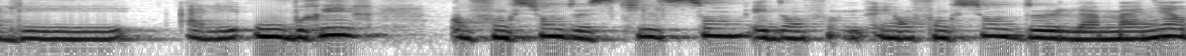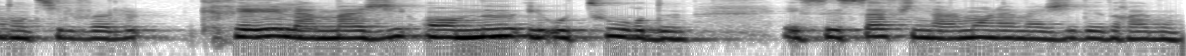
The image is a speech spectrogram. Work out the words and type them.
aller, aller ouvrir en fonction de ce qu'ils sont et, et en fonction de la manière dont ils veulent créer la magie en eux et autour d'eux. Et c'est ça finalement la magie des dragons.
